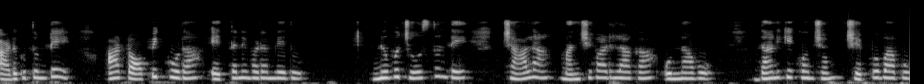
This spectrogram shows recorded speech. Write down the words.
అడుగుతుంటే ఆ టాపిక్ కూడా ఎత్తనివ్వడం లేదు. నువ్వు చూస్తుంటే చాలా మంచివాడిలాగా ఉన్నావు. దానికి కొంచెం చెప్పు బాబు.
